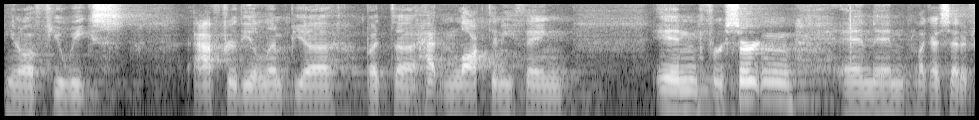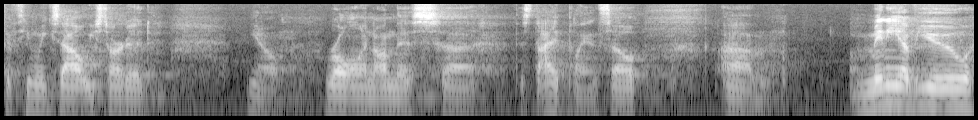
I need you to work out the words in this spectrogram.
you know, a few weeks after the Olympia, but uh, hadn't locked anything in for certain. And then, like I said, at 15 weeks out, we started, you know, rolling on this uh, this diet plan. So um, many of you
